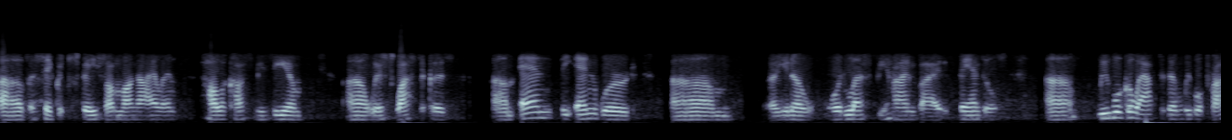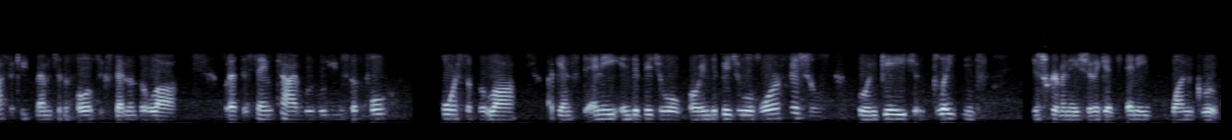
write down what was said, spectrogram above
yeah. of a sacred space on Long Island Holocaust Museum, uh, where swastikas um, and the N word, um, uh, you know, were left behind by vandals. Um, we will go after them. We will prosecute them to the fullest extent of the law. But at the same time, we will use the full force of the law against any individual or individuals or officials who engage in blatant discrimination against any one group.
